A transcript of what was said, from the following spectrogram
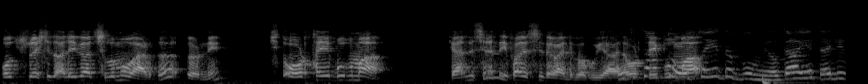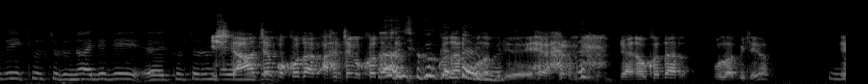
o süreçte de Alevi açılımı vardı örneğin. İşte ortayı bulma, kendisinin de ifadesi de galiba bu yani. o ortayı bulma ortayı da bulmuyor. Gayet Alevi kültürünü, Alevi e, kültürünün İşte ancak o kadar ancak o kadar Ancak o kadar, kadar bulabiliyor yani. yani o kadar bulabiliyor. Ee,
